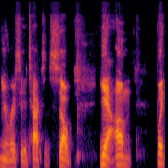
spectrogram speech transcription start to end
University of Texas. So, yeah, um, but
